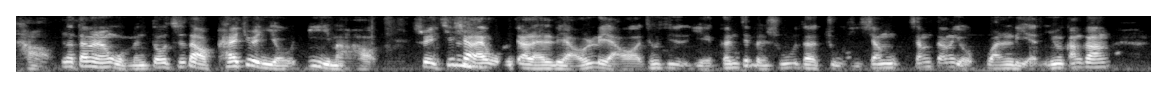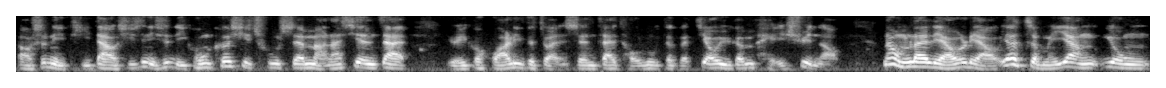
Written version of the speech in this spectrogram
好，那当然我们都知道开卷有益嘛，哈，所以接下来我们再来聊聊啊，就是也跟这本书的主题相相当有关联，因为刚刚老师你提到，其实你是理工科系出身嘛，那现在有一个华丽的转身，在投入这个教育跟培训哦。那我们来聊聊，要怎么样用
